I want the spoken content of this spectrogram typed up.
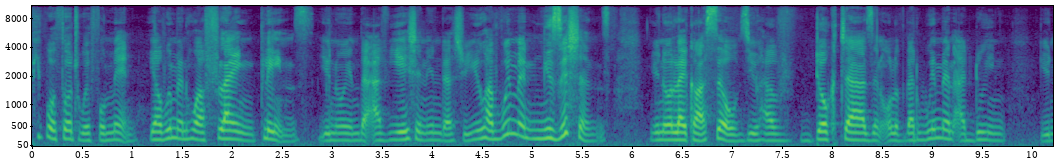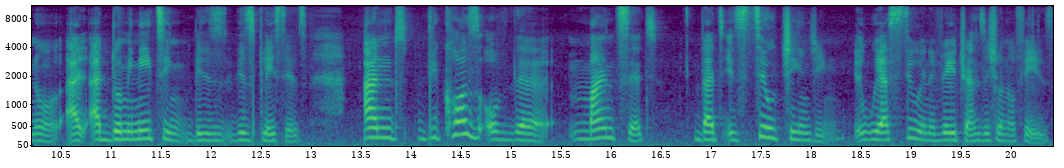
people thought were for men. You have women who are flying planes, you know, in the aviation industry. You have women musicians, you know, like ourselves. You have doctors and all of that. Women are doing, you know, are, are dominating these, these places. And because of the mindset that is still changing, we are still in a very transitional phase.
